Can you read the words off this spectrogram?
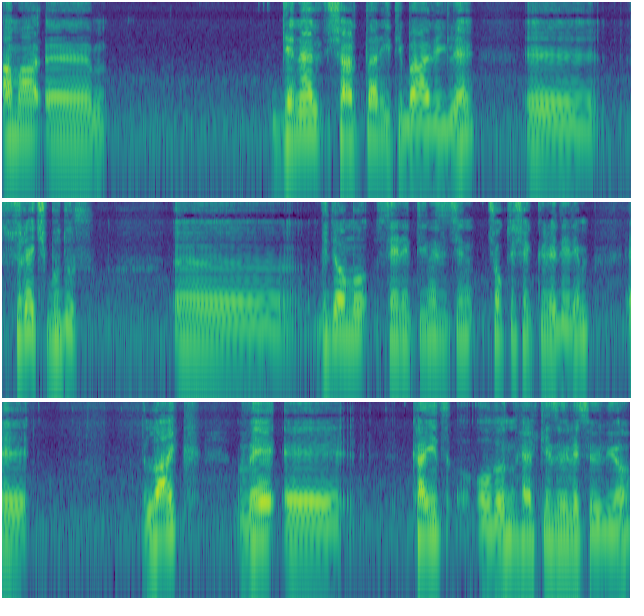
ama e, genel şartlar itibariyle süreç budur. Videomu seyrettiğiniz için çok teşekkür ederim. Like ve kayıt olun. Herkes öyle söylüyor.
